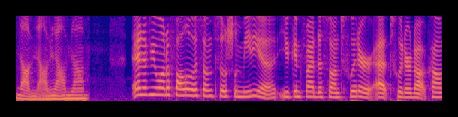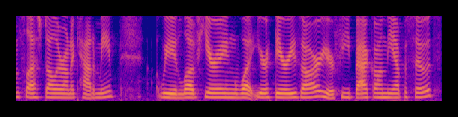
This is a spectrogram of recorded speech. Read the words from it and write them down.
Nom nom nom nom. And if you want to follow us on social media, you can find us on Twitter at twitter.com slash Academy. We love hearing what your theories are, your feedback on the episodes.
